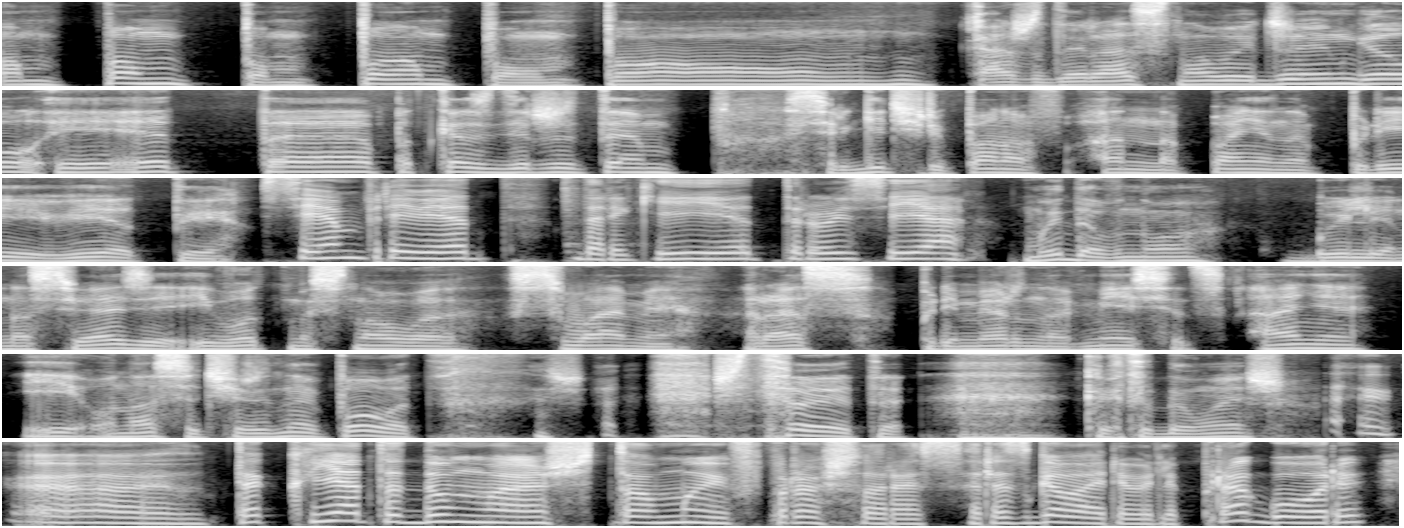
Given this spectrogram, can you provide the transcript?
Пом-пом-пом-пом-пом. Каждый раз новый джингл, и это подкаст «Держи темп». Сергей Черепанов, Анна Панина, привет ты. Всем привет, дорогие друзья. Мы давно были на связи, и вот мы снова с вами раз примерно в месяц. Аня, и у нас очередной повод. Что это? Как ты думаешь? Э, так я-то думаю, что мы в прошлый раз разговаривали про горы,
